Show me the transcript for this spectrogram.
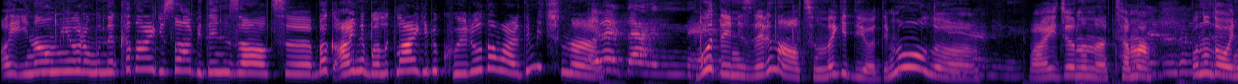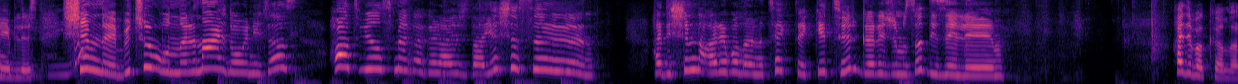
Ay inanmıyorum bu ne kadar güzel bir denizaltı. Bak aynı balıklar gibi kuyruğu da var değil mi Çınar? Evet anne. Bu denizlerin altında gidiyor değil mi oğlum? Anne. Vay canına tamam. Bunu da oynayabiliriz. Şimdi bütün bunları nerede oynayacağız? Hot Wheels Mega Garaj'da yaşasın. Hadi şimdi arabalarını tek tek getir garajımıza dizelim. Hadi bakalım.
